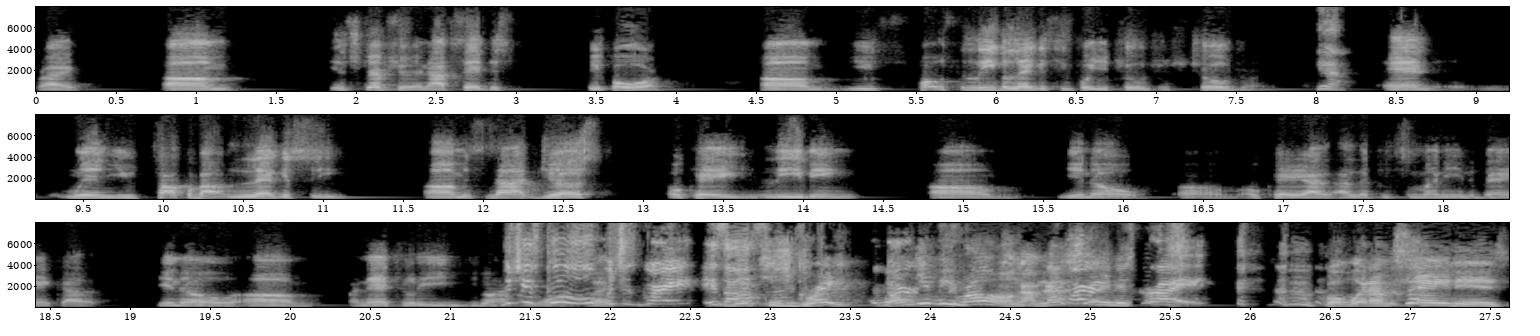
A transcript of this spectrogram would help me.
Right. Um, in scripture, and I've said this before, um, you're supposed to leave a legacy for your children's children. Yeah. And when you talk about legacy, um, it's not just okay leaving. Um, you know, um, okay, I, I left you some money in the bank. I, you know, um, financially you don't which is cool which is great it's which awesome. is great don't get me wrong i'm not it saying it's right. but what i'm saying is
